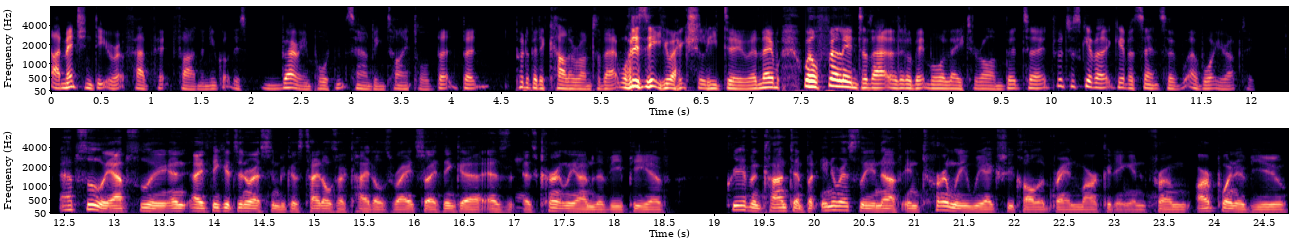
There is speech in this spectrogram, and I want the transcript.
I mentioned that you're at FabFitFun and you've got this very important sounding title, but but put a bit of color onto that. What is it you actually do? And then we'll fill into that a little bit more later on. But uh, just give a give a sense of, of what you're up to. Absolutely, absolutely, and I think it's interesting because titles are titles, right? So I think uh, as yeah. as currently I'm the VP of creative and content, but interestingly enough, internally we actually call it brand marketing. And from our point of view,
